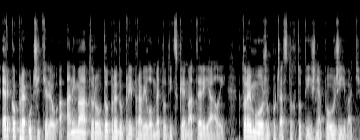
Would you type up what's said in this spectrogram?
Erko pre učiteľov a animátorov dopredu pripravilo metodické materiály, ktoré môžu počas tohto týždňa používať.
